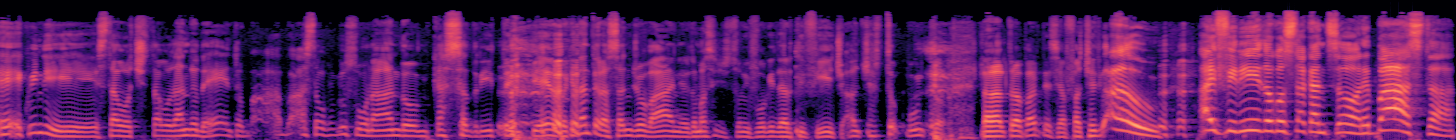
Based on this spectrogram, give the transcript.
E, e quindi stavo, ci stavo dando dentro, bah, bah, stavo proprio suonando in cassa dritta in pieno, perché tanto era San Giovanni, ho detto ma sì ci sono i fuochi d'artificio, a un certo punto dall'altra parte si affaccia e dice oh hai finito con sta canzone, basta,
